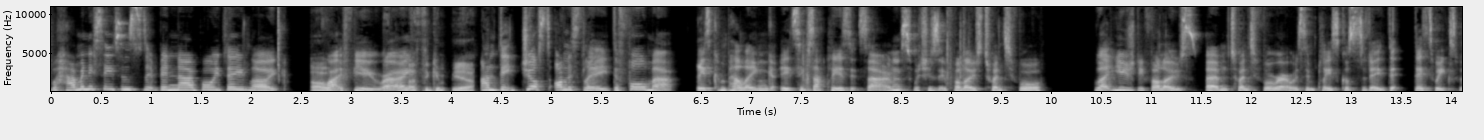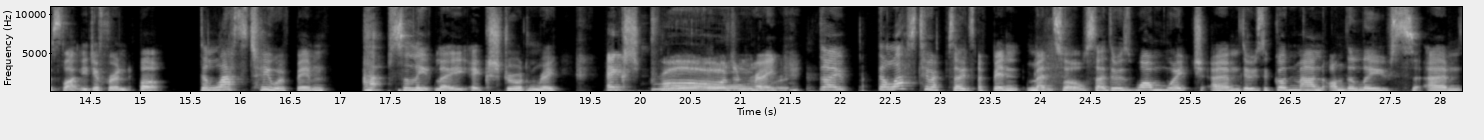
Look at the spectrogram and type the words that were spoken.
it's how many seasons has it been now, Boydie? Like Oh, quite a few, right? I think, it- yeah. And it just honestly, the format is compelling. It's exactly as it sounds, which is it follows 24. Well, it usually follows um, 24 hours in police custody. Th- this week's was slightly different, but the last two have been absolutely extraordinary. Extraordinary. So the last two episodes have been mental. So there was one which um, there was a gunman on the loose um,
